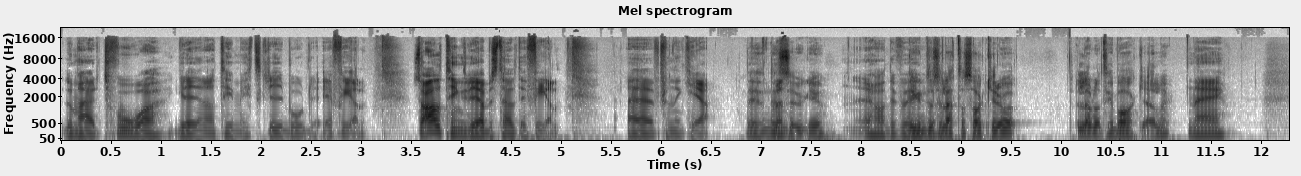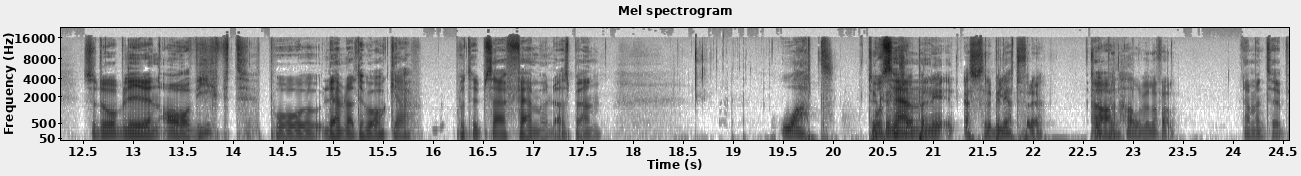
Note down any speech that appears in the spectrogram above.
de här två grejerna till mitt skrivbord är fel. Så allting vi har beställt är fel. eh, från Ikea. Det, det Men- suger. Ja, det var Det är ju inte så lätta saker att lämna tillbaka, eller? Nej. Så då blir det en avgift på att lämna tillbaka på typ så här 500 spänn. What? Du Och kunde sen- köpa en, SL-biljett för det. Typ Ja. en halv i alla fall. Ja men typ.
